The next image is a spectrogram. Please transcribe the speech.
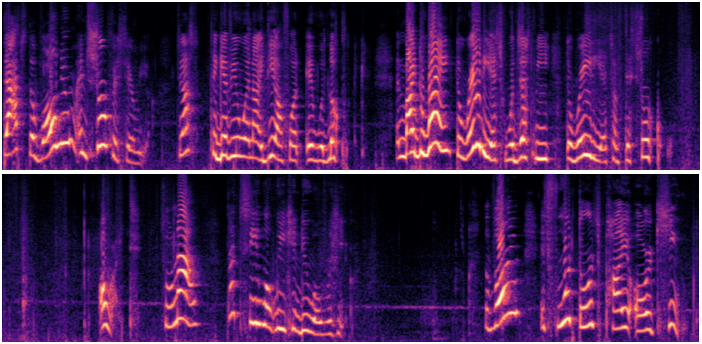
that's the volume and surface area, just to give you an idea of what it would look like. And by the way, the radius would just be the radius of this circle. Alright, so now, let's see what we can do over here. The volume is 4 thirds pi r cubed.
